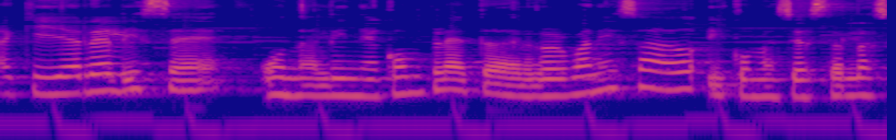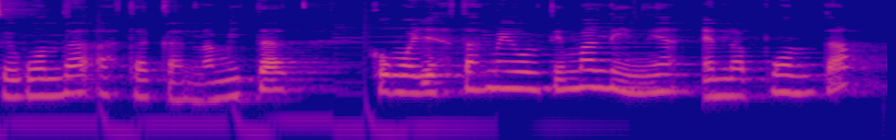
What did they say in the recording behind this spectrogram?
Aquí ya realicé una línea completa del galvanizado y comencé a hacer la segunda hasta acá en la mitad. Como ya esta es mi última línea, en la punta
